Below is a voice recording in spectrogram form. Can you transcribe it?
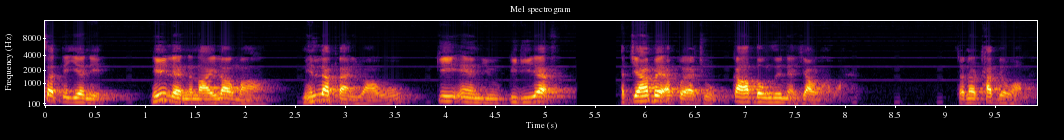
21ရက်နေ့နေ့လယ်2နာရီလောက်မှာမြင်းလက်ပံရွာကို KNU PDF အကြမ်းဖက်အဖွဲ့အချို့ကား၃စင်းနဲ့ရောက်လာပါတယ်။ ကျွန်တော်ထပ်ပြောပါမယ်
